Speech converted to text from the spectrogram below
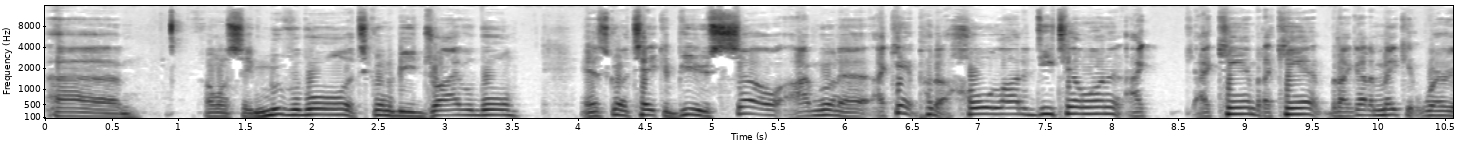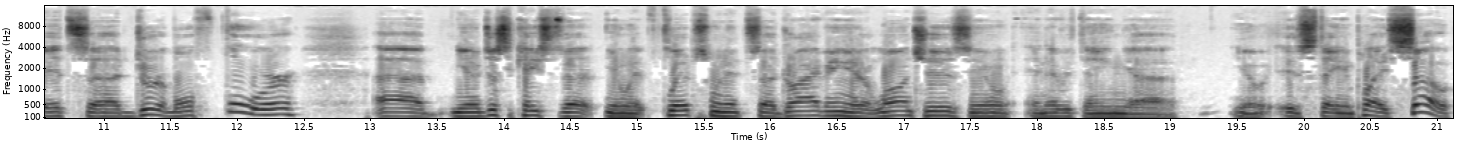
um, I want to say movable. It's going to be drivable, and it's going to take abuse. So I'm going to. I can't put a whole lot of detail on it. I I can, but I can't. But I got to make it where it's uh, durable for. Uh, you know, just in case that you know it flips when it's uh, driving or it launches, you know, and everything, uh, you know, is staying in place. So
